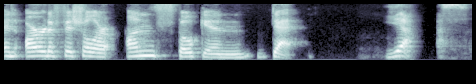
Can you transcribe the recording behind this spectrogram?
an artificial or unspoken debt yes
